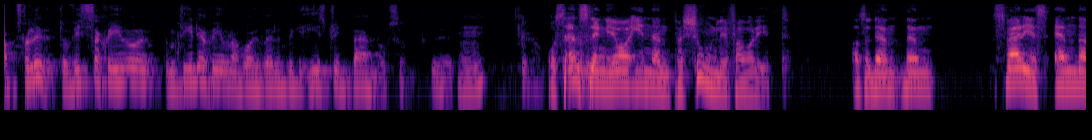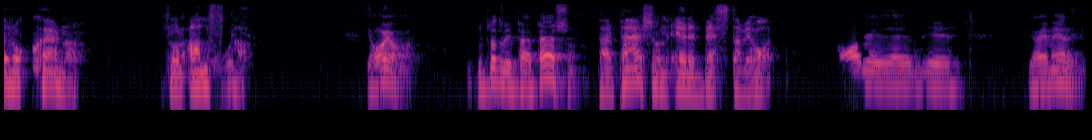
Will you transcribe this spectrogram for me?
Absolut, och vissa skivor, de tidiga skivorna var ju väldigt mycket E Street Band också. Mm. Och sen slänger jag in en personlig favorit. Alltså den, den Sveriges enda rockstjärna från Alfta. Ja, ja. Nu pratar vi Per Persson. Per Persson är det bästa vi har. Ja, det, är- jag är med dig.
